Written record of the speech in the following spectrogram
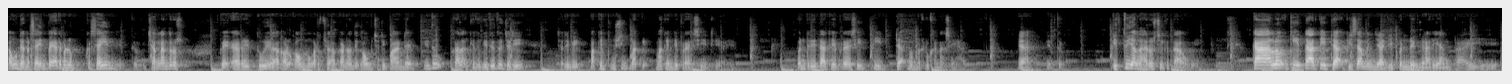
Kamu udah ngerjain PR belum? Kerjain gitu. Jangan terus PR itu ya kalau kamu mengerjakan nanti kamu jadi pandai. Itu kalau gitu-gitu itu jadi jadi makin pusing makin, makin depresi dia ya. penderita depresi tidak memerlukan nasihat. Ya itu. Itu yang harus diketahui. Kalau kita tidak bisa menjadi pendengar yang baik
